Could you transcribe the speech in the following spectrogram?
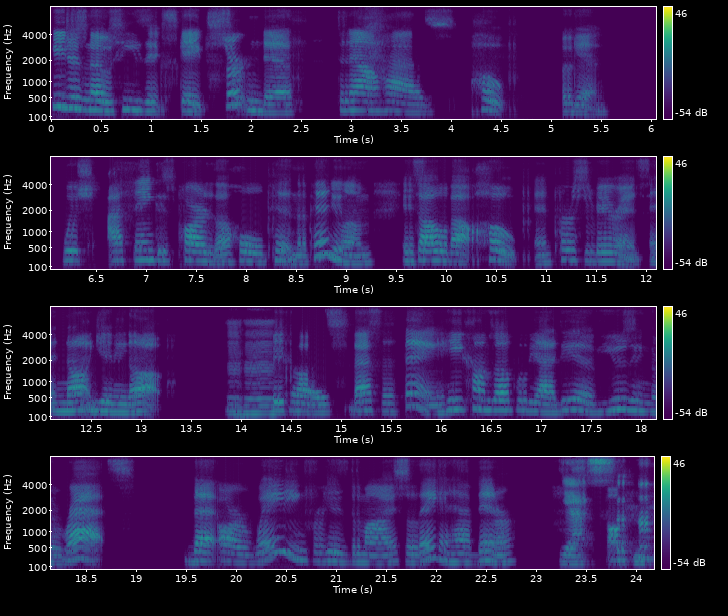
He just knows he's escaped certain death to now has hope again, which I think is part of the whole pit and the pendulum. It's all about hope and perseverance and not giving up hmm because that's the thing. He comes up with the idea of using the rats that are waiting for his demise so they can have dinner. Yes. Oh.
